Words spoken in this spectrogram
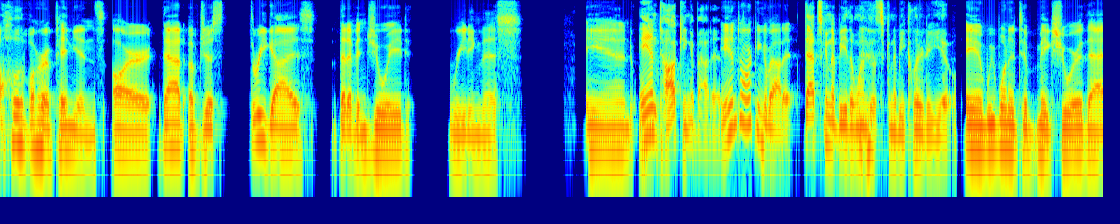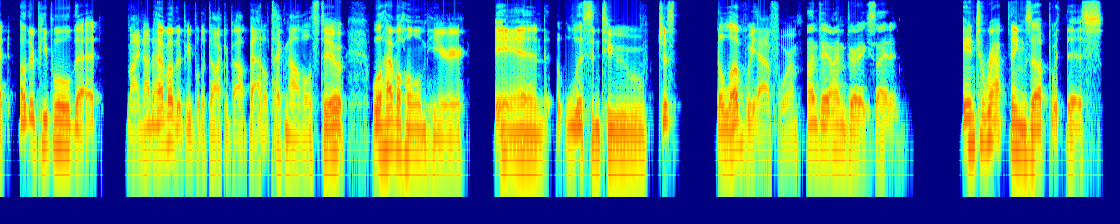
all of our opinions are that of just three guys that have enjoyed reading this and And talking about it. and talking about it. that's going to be the one that's going to be clear to you. And we wanted to make sure that other people that might not have other people to talk about Battletech novels too, will have a home here and listen to just the love we have for them. I'm very, I'm very excited. And to wrap things up with this,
